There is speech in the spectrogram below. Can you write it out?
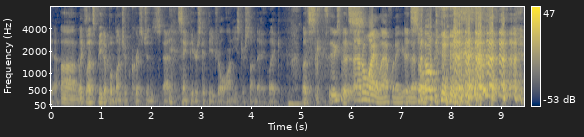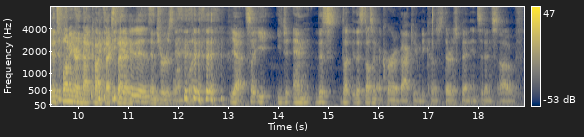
Yeah. Um, like let's beat up a bunch of Christians at St. Peter's Cathedral on Easter Sunday. Like let's I don't know why I laugh when I hear it's that so- though. it's funnier in that context than in, It is. in Jerusalem. But yeah, so you, you and this this doesn't occur in a vacuum because there's been incidents of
